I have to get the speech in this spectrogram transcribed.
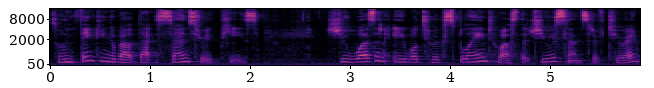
So, in thinking about that sensory piece, she wasn't able to explain to us that she was sensitive to it.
